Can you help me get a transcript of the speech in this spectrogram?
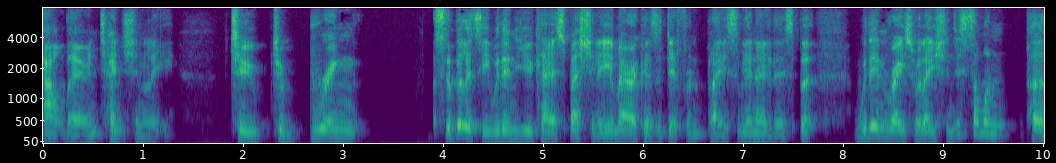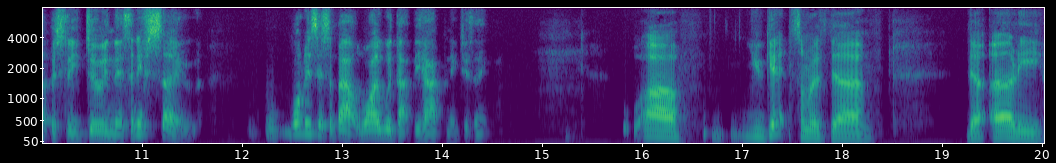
out there intentionally to to bring stability within the UK, especially. America is a different place. We know this, but within race relations, is someone purposely doing this? And if so, what is this about? Why would that be happening? Do you think? Uh, you get some of the the early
